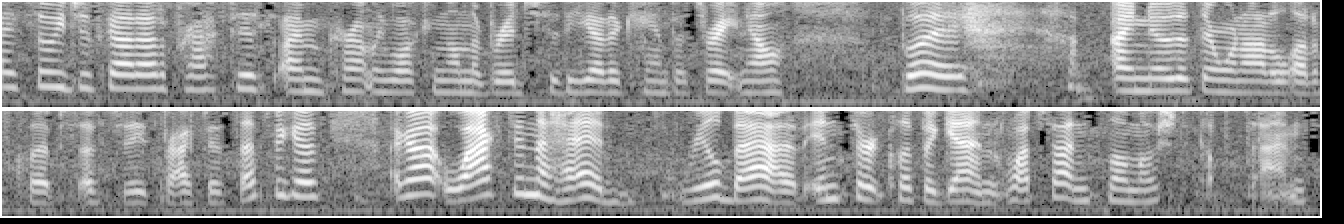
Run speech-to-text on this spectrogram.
Guys, so we just got out of practice. I'm currently walking on the bridge to the other campus right now, but I know that there were not a lot of clips of today's practice. That's because I got whacked in the head real bad. Insert clip again. Watch that in slow motion a couple times.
